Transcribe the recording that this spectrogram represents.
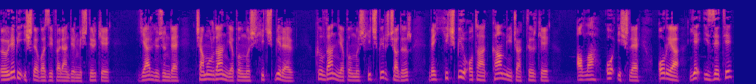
öyle bir işle vazifelendirmiştir ki, yeryüzünde çamurdan yapılmış hiçbir ev, kıldan yapılmış hiçbir çadır ve hiçbir otak kalmayacaktır ki, Allah o işle oraya ya izzeti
